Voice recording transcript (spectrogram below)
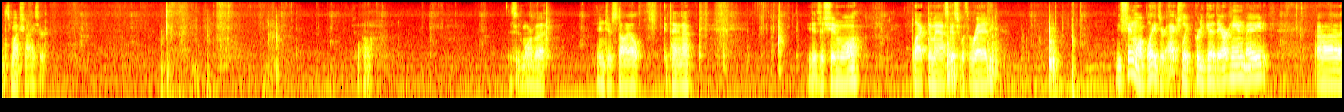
It's much nicer. So, this is more of a ninja style katana. It is a Shinwa black Damascus with red. These Shinwa blades are actually pretty good. They are handmade. Uh,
